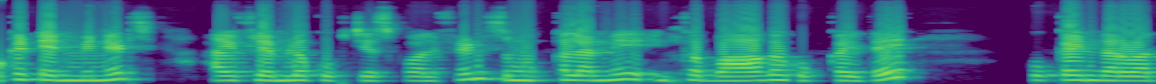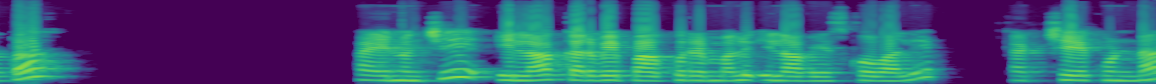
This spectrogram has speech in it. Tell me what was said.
ఒక టెన్ మినిట్స్ హై ఫ్లేమ్లో కుక్ చేసుకోవాలి ఫ్రెండ్స్. ముక్కలన్నీ ఇంకా బాగా కుక్ అయితే కుక్ అయిన తర్వాత పైనుంచి ఇలా కరివేపాకు రెమ్మలు ఇలా వేసుకోవాలి. కట్ చేయకుండా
